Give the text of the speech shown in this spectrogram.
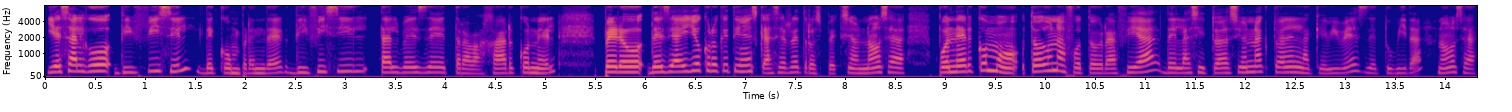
y es algo difícil de comprender, difícil tal vez de trabajar con él, pero desde ahí yo creo que tienes que hacer retrospección, ¿no? O sea, poner como toda una fotografía de la situación actual en la que vives, de tu vida, ¿no? O sea,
